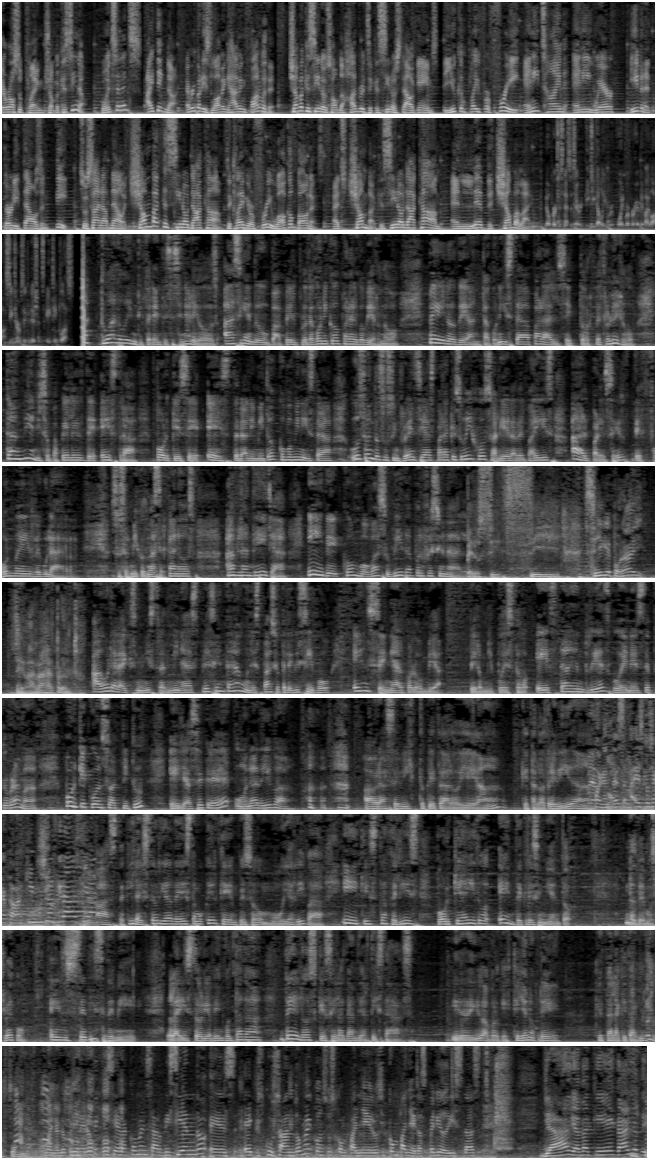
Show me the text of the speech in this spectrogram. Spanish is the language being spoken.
They were also playing Chumba Casino. Coincidence? I think not. Everybody's loving having fun with it. Chumba Casino is home to hundreds of casino style games that you can play for free anytime, anywhere, even at 30,000 feet. So sign up now at chumbacasino.com to claim your free welcome bonus. That's chumbacasino.com and live the Chumba life. No purchase necessary. BGW. Void were prohibited by law. See terms and conditions. 18 plus. actuado en diferentes escenarios, haciendo un papel protagónico para el gobierno, pero de antagonista para el sector petrolero. También hizo papeles de extra, porque se extralimitó como ministra, usando sus influencias para que su hijo saliera del país, al parecer de forma irregular. Sus amigos más cercanos hablan de ella y de cómo va su vida profesional. Pero si, si sigue por ahí, se va a rajar pronto. Ahora la exministra de Minas presentará un espacio televisivo en Señal Colombia. Pero mi puesto está en riesgo en este programa, porque con su actitud ella se cree una diva. Habráse visto qué tal, oye, ¿ah? ¿Qué tal lo atrevida? Bueno, entonces esto se acaba aquí. Muchas gracias. Hasta aquí la historia de esta mujer que empezó muy arriba y que está feliz porque ha ido en decrecimiento. Nos vemos luego. En Se dice de mí, la historia bien contada de los que se las dan de artistas. Y de diva, porque es que ella no cree que tal a quitarme el susto a mí. Bueno, lo primero que quisiera comenzar diciendo es excusándome con sus compañeros y compañeras periodistas. Ya, ya da que, cállate.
